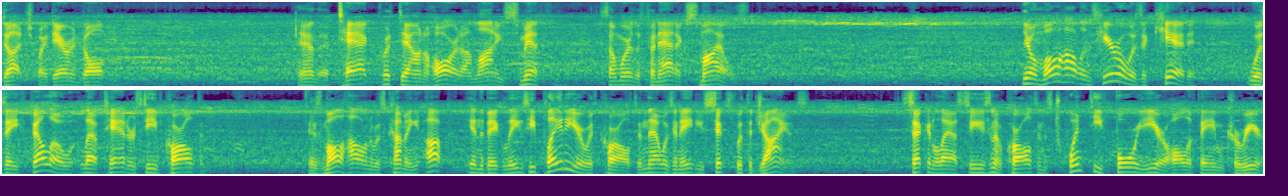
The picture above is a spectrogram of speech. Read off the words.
Dutch, by Darren Daulton. And the tag put down hard on Lonnie Smith. Somewhere the fanatic smiles. You know, Mulholland's hero as a kid was a fellow left-hander, Steve Carlton. As Mulholland was coming up in the big leagues, he played a year with Carlton. That was in 86 with the Giants. Second to last season of Carlton's 24-year Hall of Fame career.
